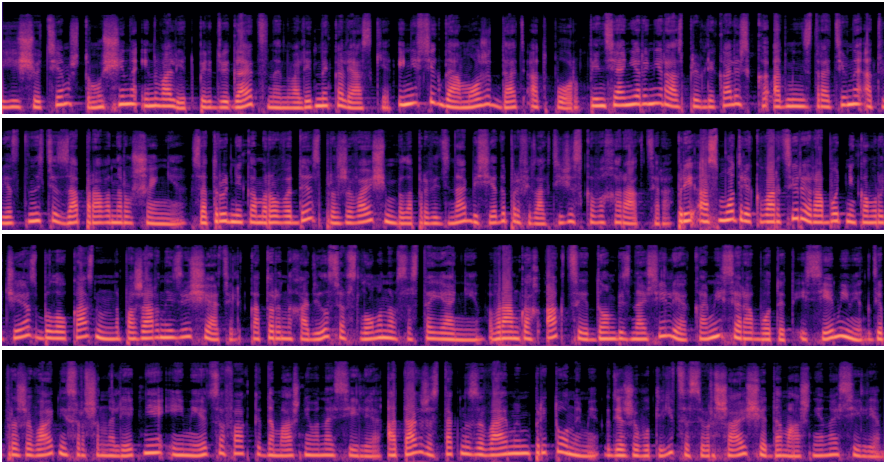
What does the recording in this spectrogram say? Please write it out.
еще тем, что мужчина-инвалид передвигается на инвалидной коляске и не всегда может дать отпор. Пенсионеры не раз привлекались к административной ответственности за правонарушение. Сотрудникам РОВД с проживающими была проведена беседа профилактического характера. При осмотре квартиры работникам РУЧС было указано на пожарный извещатель, который находился в сломанном состоянии. В рамках акции «Дом без насилия» комиссия работает и с семьями, где проживают несовершеннолетние и имеются факты домашнего насилия, а также с так называемыми притонами, где живут лица, совершающие домашнее насилие.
